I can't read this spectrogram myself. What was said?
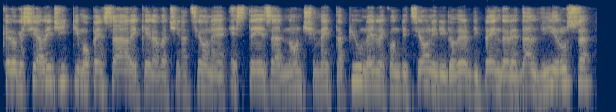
Credo che sia legittimo pensare che la vaccinazione estesa non ci metta più nelle condizioni di dover dipendere dal virus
